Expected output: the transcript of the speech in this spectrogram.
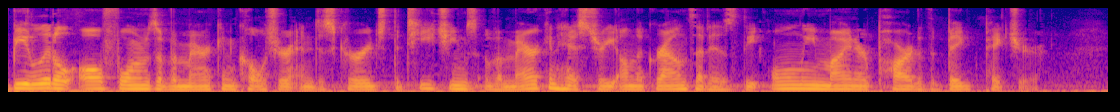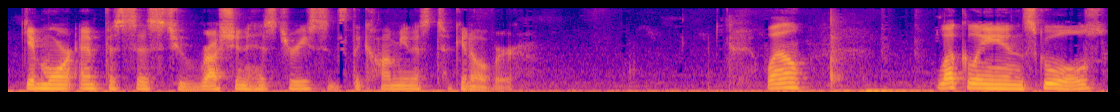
belittle all forms of American culture and discourage the teachings of American history on the grounds that it is the only minor part of the big picture. Give more emphasis to Russian history since the communists took it over. Well, luckily in schools,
